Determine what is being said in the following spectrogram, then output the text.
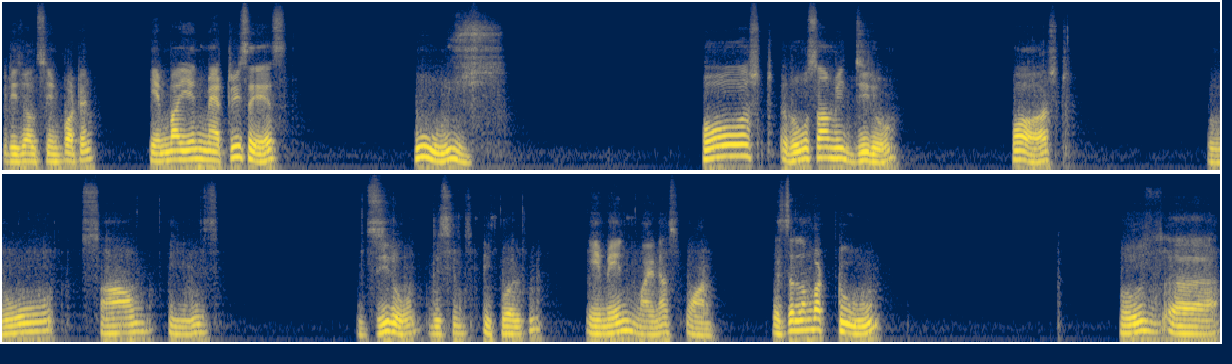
it is also important. m by n matrices whose first row sum is 0 first row sum is 0 this is equal to mn minus 1 result number 2 whose uh,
